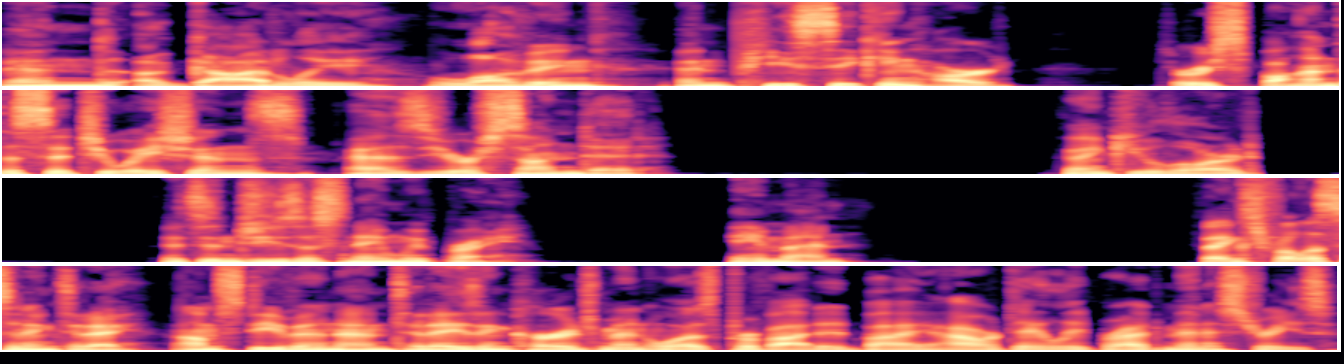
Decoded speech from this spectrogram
and a godly, loving, and peace seeking heart to respond to situations as your Son did. Thank you, Lord. It's in Jesus' name we pray. Amen. Thanks for listening today. I'm Stephen, and today's encouragement was provided by Our Daily Bread Ministries.《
